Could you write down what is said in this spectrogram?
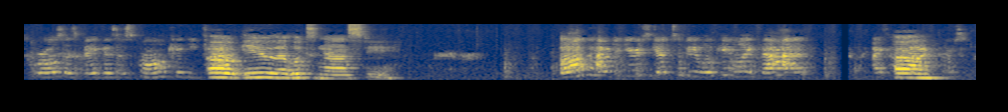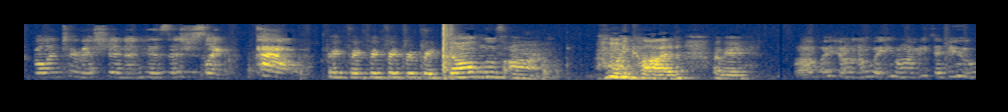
Squirrel's as big as a small kitty cat. Oh, ew, that looks nasty. Bob, how did yours get to be looking like that? I come Um. back from school intermission and his is just like pow. Frick, frick, frick, frick, frick, frick. Don't move on. Oh my god. Okay. Bob, I don't know what you want me to do.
